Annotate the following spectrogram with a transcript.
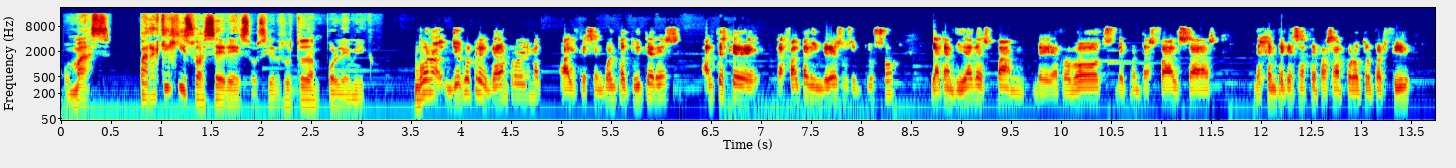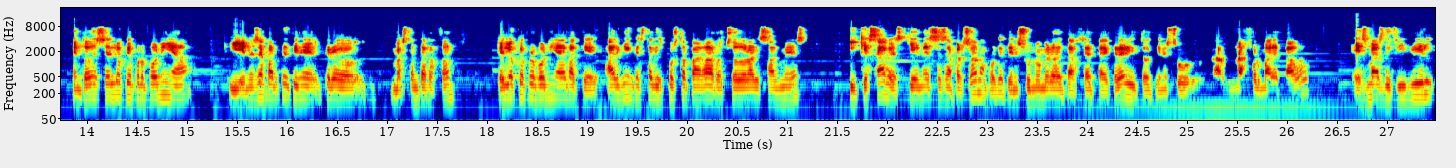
o más. ¿Para qué quiso hacer eso si resultó tan polémico? Bueno, yo creo que el gran problema al que se encuentra Twitter es, antes que la falta de ingresos, incluso la cantidad de spam, de robots, de cuentas falsas, de gente que se hace pasar por otro perfil. Entonces, él lo que proponía, y en esa parte tiene, creo, bastante razón, él lo que proponía era que alguien que está dispuesto a pagar 8 dólares al mes y que sabes quién es esa persona porque tiene su número de tarjeta de crédito, tiene su, alguna forma de pago, es más difícil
